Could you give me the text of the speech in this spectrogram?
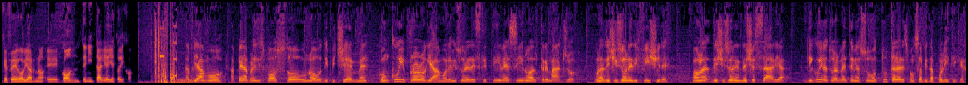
jefe de gobierno eh, Conte en Italia y esto dijo. Abbiamo appena predisposto un nuovo DPCM con cui proroghiamo le misure restrittive sino al 3 maggio. Una decisione difficile ma una decisione necessaria di cui naturalmente mi assumo tutta la responsabilità politica.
